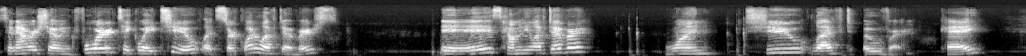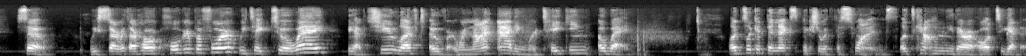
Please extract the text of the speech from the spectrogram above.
So now we're showing four, take away two. Let's circle our leftovers. Is how many left over? One, two left over. Okay? So we start with our whole, whole group of four. We take two away. We have two left over. We're not adding, we're taking away. Let's look at the next picture with the swans. Let's count how many there are all together.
